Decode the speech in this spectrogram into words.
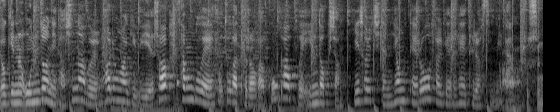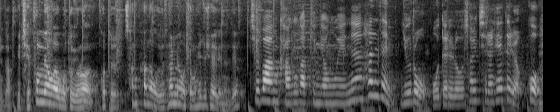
여기는 온전히 다 수납을 활용하기 위해서 상부에 후드가 들어가고 하부에 인덕션이 설치된 형태로 설계를 해드렸습니다. 아 좋습니다. 이 제품명하고 또 이런 것들 상판하고 이 설명을 좀 해주셔야겠는데요? 주방 가구 같은 경우에는 한샘 유로 모델로 설치를 해드렸고 음.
